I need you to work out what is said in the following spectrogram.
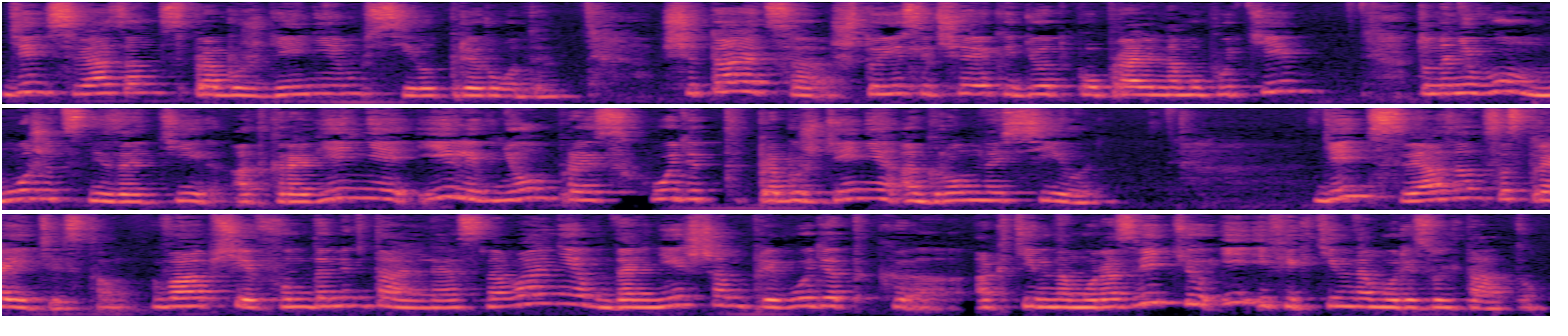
День связан с пробуждением сил природы. Считается, что если человек идет по правильному пути, то на него может снизойти откровение или в нем происходит пробуждение огромной силы. День связан со строительством. Вообще фундаментальные основания в дальнейшем приводят к активному развитию и эффективному результату.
